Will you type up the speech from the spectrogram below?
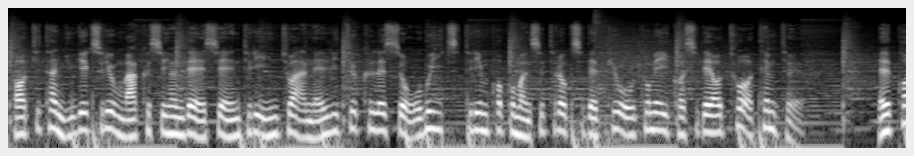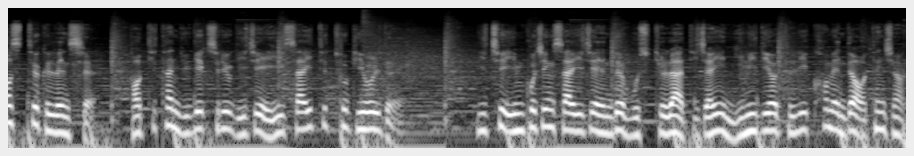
더 티탄 6X6 마크스 현대 S 엔트리 인투 안 엘리트 클래스 오브 익스트림 퍼포먼스 트럭스 대표 오토메이커스 데어 투 어템트 엘 퍼스트 글랜스 더 티탄 6X6 이즈 A 사이트 투 비홀드 이츠 임포징 사이즈 앤드 무스큘라 디자인 이미디어틀리 커맨드 어텐션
